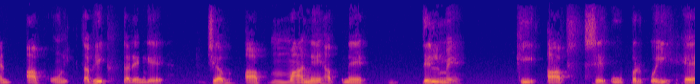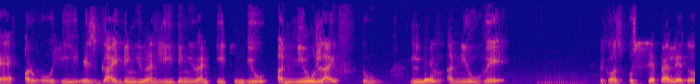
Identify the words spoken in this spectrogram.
and आप उन तभी करेंगे जब आप माने अपने दिल में कि आपसे ऊपर कोई है और वो he is guiding you and leading you and teaching you a new life to live a new way because उससे पहले तो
